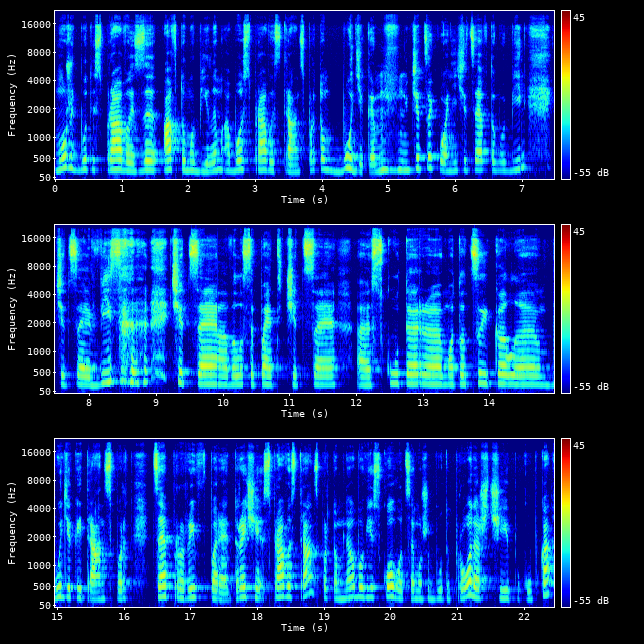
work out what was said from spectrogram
Можуть бути справи з автомобілем або справи з транспортом, будь-яким. Чи це коні, чи це автомобіль, чи це віз, чи це велосипед, чи це е, скутер, е, мотоцикл, е, будь-який транспорт. Це прорив вперед. До речі, справи з транспортом не обов'язково це може бути продаж чи покупка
